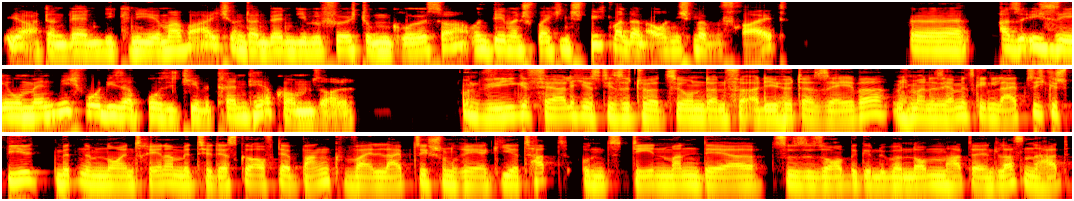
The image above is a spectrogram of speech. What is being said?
ja, dann werden die Knie immer weich und dann werden die Befürchtungen größer und dementsprechend spielt man dann auch nicht mehr befreit. Äh, also ich sehe im Moment nicht, wo dieser positive Trend herkommen soll. Und wie gefährlich ist die Situation dann für Adi Hütter selber? Ich meine, sie haben jetzt gegen Leipzig gespielt mit einem neuen Trainer, mit Tedesco auf der Bank, weil Leipzig schon reagiert hat und den Mann, der zu Saisonbeginn übernommen hatte, entlassen hat.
